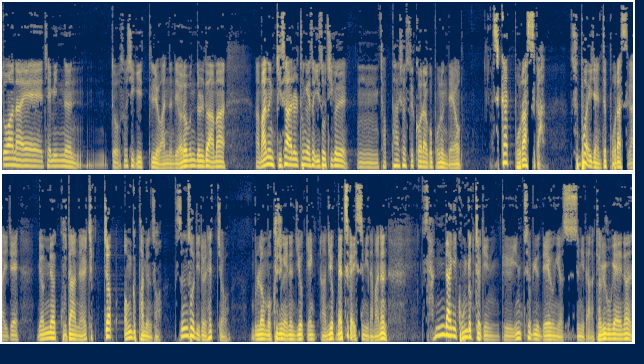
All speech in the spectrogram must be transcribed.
또 하나의 재밌는 또 소식이 들려왔는데 여러분들도 아마 많은 기사를 통해서 이 소식을 음, 접하셨을 거라고 보는데요. 스캇 보라스가 슈퍼 에이전트 보라스가 이제 몇몇 구단을 직접 언급하면서 쓴소리를 했죠. 물론 뭐 그 중에는 뉴욕 아, 뉴욕 메츠가 있습니다만은 상당히 공격적인 그 인터뷰 내용이었습니다. 결국에는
